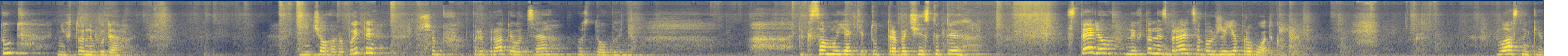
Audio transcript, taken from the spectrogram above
Тут ніхто не буде нічого робити, щоб прибрати оце оздоблення. Так само, як і тут треба чистити стелю, ніхто не збирається, бо вже є проводка. Власники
